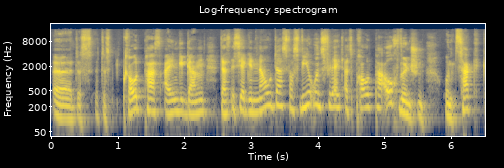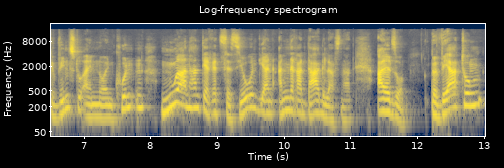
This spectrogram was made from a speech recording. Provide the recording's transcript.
äh, des, des Brautpaars eingegangen. Das ist ja genau das, was wir uns vielleicht als Brautpaar auch wünschen. Und zack, gewinnst du einen neuen Kunden nur anhand der Rezession, die ein anderer dagelassen hat. Also, Bewertungen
